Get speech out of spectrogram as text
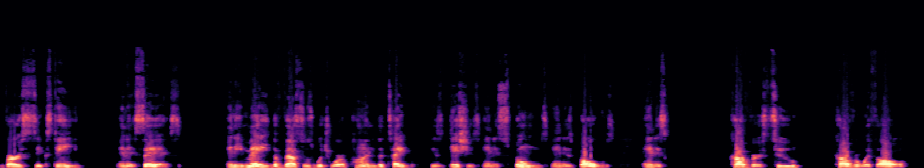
Verse 16. And it says, And he made the vessels which were upon the table, his dishes, and his spoons, and his bowls, and his covers to cover withal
